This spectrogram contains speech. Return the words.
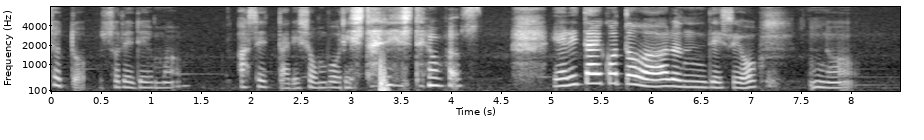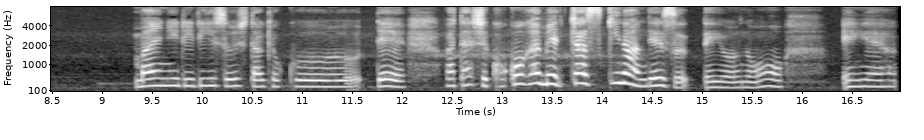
ちょっとそれで今焦ったりしょんぼりしたりしてます やりたいことはあるんですよ。の前にリリースした曲で私ここがめっちゃ好きなんですっていうのを延々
